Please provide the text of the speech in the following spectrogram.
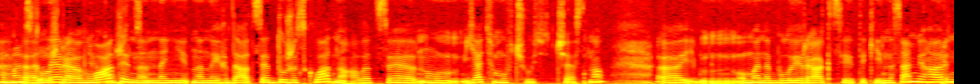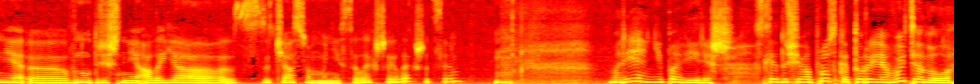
Саме не реагувати на, на на, них. Да, Це дуже складно, але це ну я цьому вчусь, чесно. Е, у мене були реакції такі не самі гарні, внутрішні, але я з часом мені все легше і легше це. Мария, не поверишь. Следующий вопрос, который я вытянула,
